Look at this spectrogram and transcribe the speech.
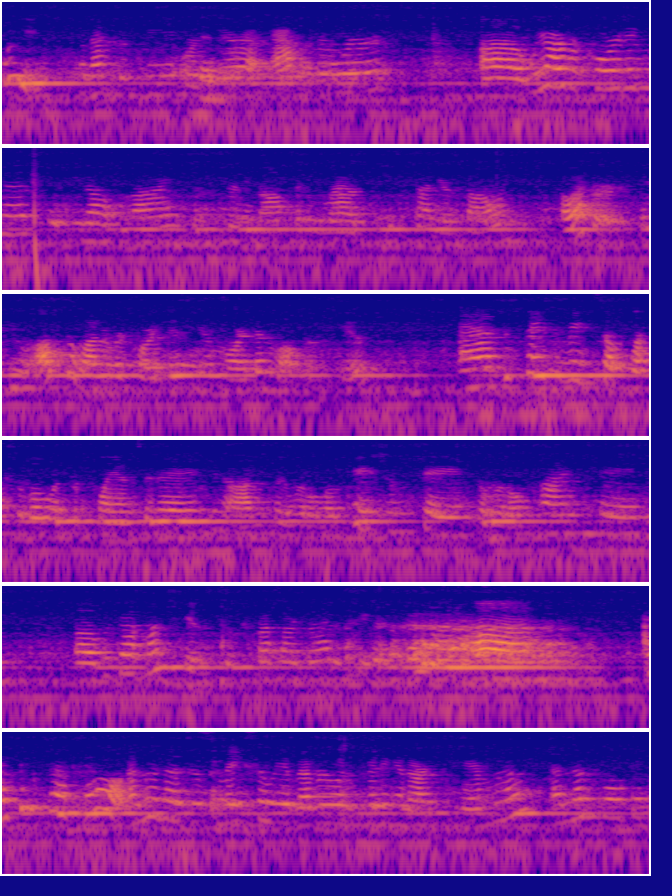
please connect with me or Sarah afterwards. Uh, we are recording this, if you don't mind, just turning off any loud beeps on your phone. However, if you also want to record this, you're more than welcome to. And just thanks for being so flexible with the plan today, you know, obviously a little location change, a little time change. Uh, we got munchkins to express our gratitude. Um, I think that's all. I'm gonna just make sure we have everyone fitting in our camera, and then we'll get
